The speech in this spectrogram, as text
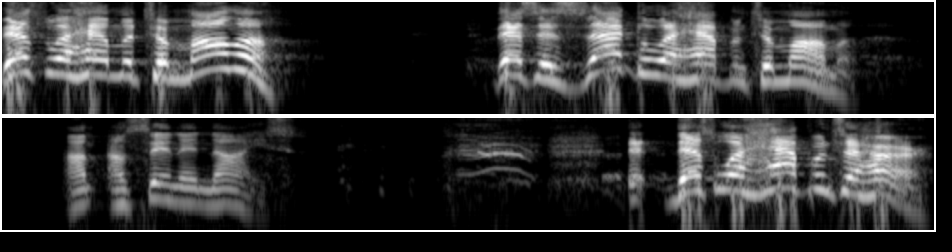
That's what happened to mama. That's exactly what happened to mama. I'm, I'm saying that nice. That's what happened to her.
